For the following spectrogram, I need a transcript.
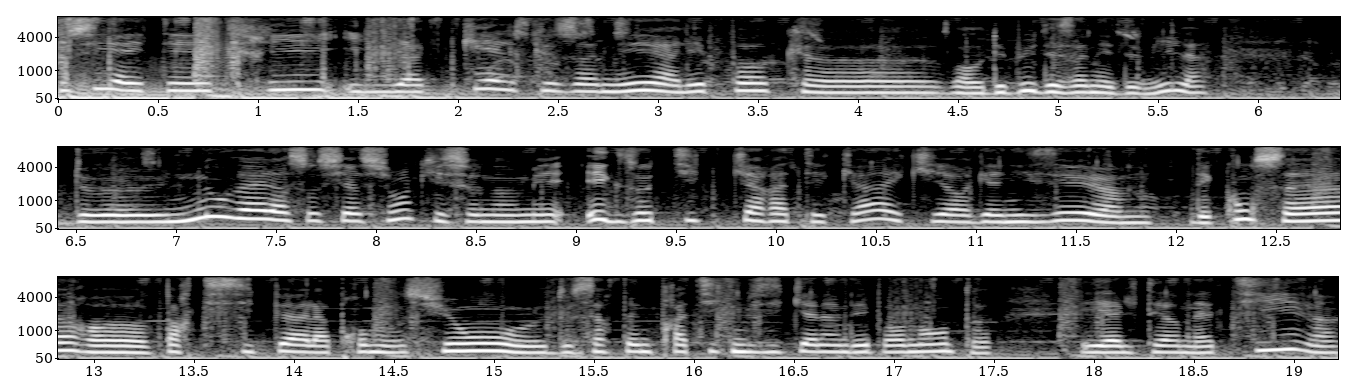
Ceci a été écrit il y a quelques années, à l'époque, euh, bah, au début des années 2000, de une nouvelle association qui se nommait Exotic Karateka et qui organisait euh, des concerts, euh, participait à la promotion euh, de certaines pratiques musicales indépendantes et alternatives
